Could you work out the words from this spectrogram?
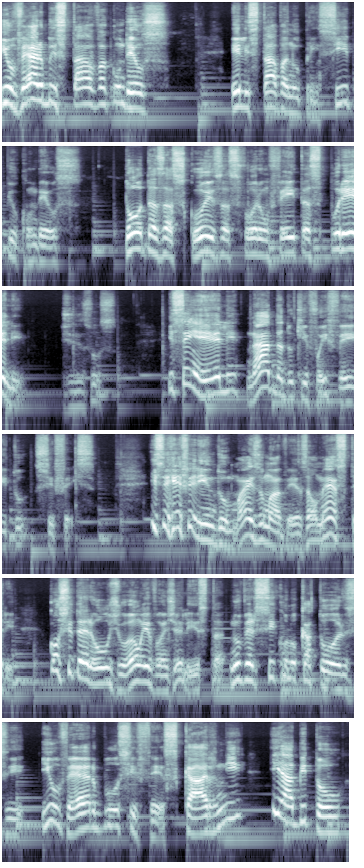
e o Verbo estava com Deus ele estava no princípio com Deus. Todas as coisas foram feitas por ele, Jesus. E sem ele, nada do que foi feito se fez. E se referindo mais uma vez ao Mestre, considerou João Evangelista no versículo 14: E o Verbo se fez carne e habitou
